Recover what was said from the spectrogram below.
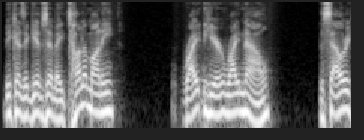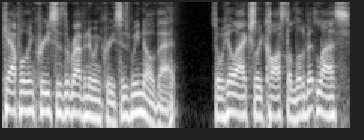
because it gives him a ton of money right here, right now. The salary cap will increase as the revenue increases. We know that. So he'll actually cost a little bit less.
